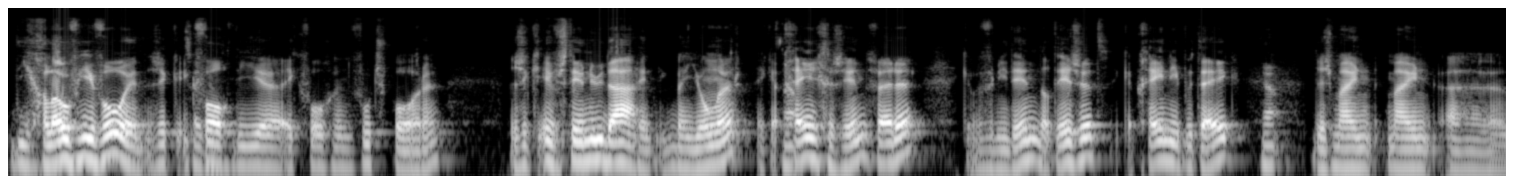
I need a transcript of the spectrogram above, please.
Die geloven hier vol in. Dus ik, ik, volg, die, eh, ik volg hun voetsporen. Dus ik investeer nu daarin. Ik ben jonger, ik heb Ja. geen gezin verder, ik heb een vriendin, dat is het. Ik heb geen hypotheek. Ja. Dus mijn, mijn, ehm,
